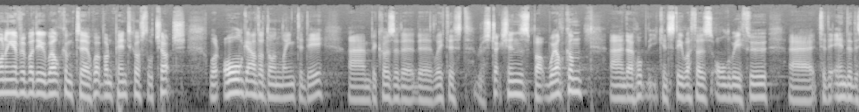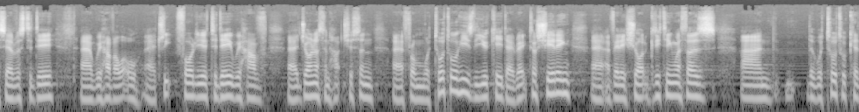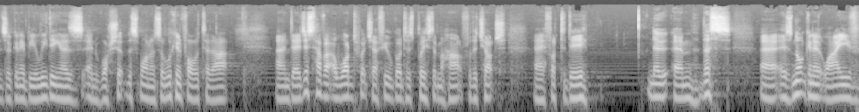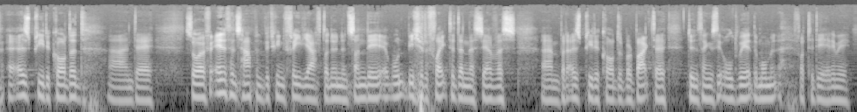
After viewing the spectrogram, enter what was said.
Morning, everybody. Welcome to Whitburn Pentecostal Church. We're all gathered online today um, because of the, the latest restrictions, but welcome, and I hope that you can stay with us all the way through uh, to the end of the service today. Uh, we have a little uh, treat for you today. We have uh, Jonathan Hutchison uh, from Watoto, he's the UK director, sharing uh, a very short greeting with us. And the Watoto kids are going to be leading us in worship this morning, so looking forward to that and uh, just have a, a, word which I feel God has placed in my heart for the church uh, for today. Now, um, this uh, is not going out live, it is pre recorded, and uh, so if anything's happened between Friday afternoon and Sunday, it won't be reflected in this service, um, but it is pre recorded. We're back to doing things the old way at the moment for today, anyway.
